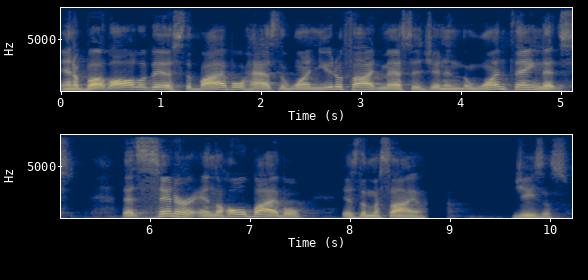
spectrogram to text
And above all of this, the Bible has the one unified message, and in the one thing that's that's center in the whole Bible is the Messiah, Jesus.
